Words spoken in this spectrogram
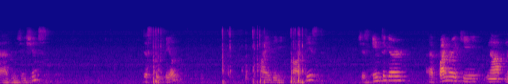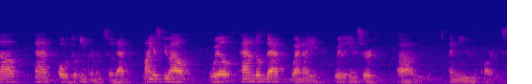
uh, musicians. Just two fields. ID artist, which is integer, uh, primary key, not null, and auto increment, so that MySQL will handle that when I will insert um, a new artist.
